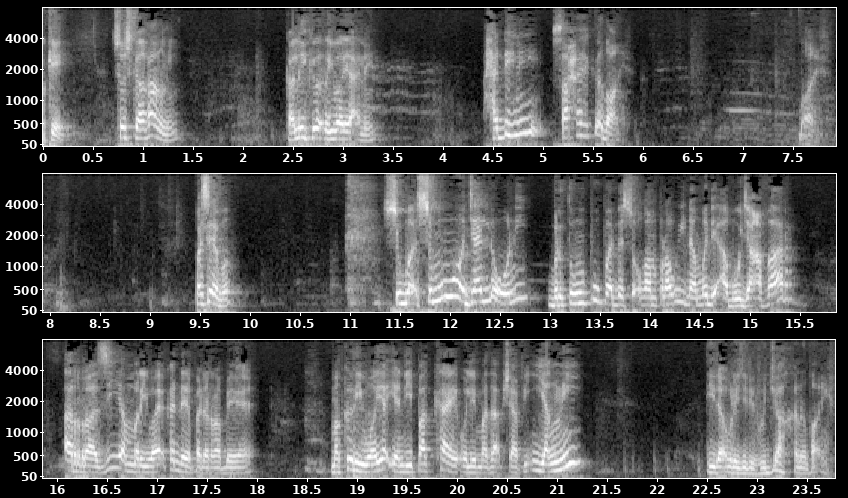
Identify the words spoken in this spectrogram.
Okey. So sekarang ni kali ke riwayat ni hadis ni sahih ke dhaif? Dhaif. Pasal apa? Sebab semua jalur ni bertumpu pada seorang perawi nama dia Abu Ja'far Ar-Razi yang meriwayatkan daripada Rabi' maka riwayat yang dipakai oleh mazhab Syafi'i yang ni tidak boleh jadi hujah kerana dhaif.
